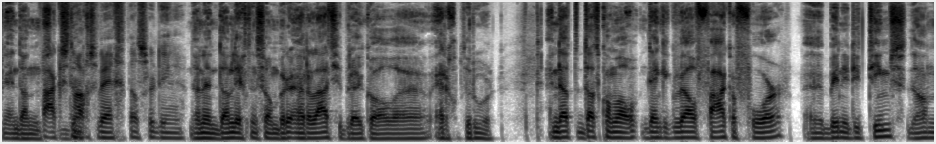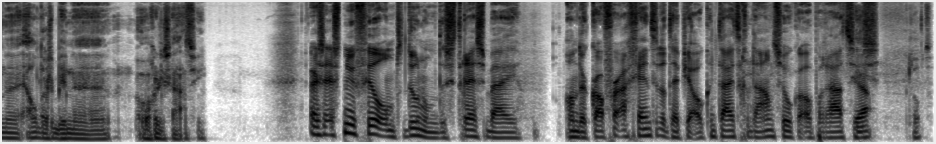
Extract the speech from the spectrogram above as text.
En dan, Vaak s'nachts weg, dat soort dingen. dan, dan ligt een zo'n relatiebreuk al eh, erg op de roer. En dat, dat kwam al, denk ik, wel vaker voor eh, binnen die teams dan eh, elders binnen eh, organisatie. Er is, er is nu veel om te doen om de stress bij undercover agenten. Dat heb je ook een tijd gedaan, zulke operaties. Klopt.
